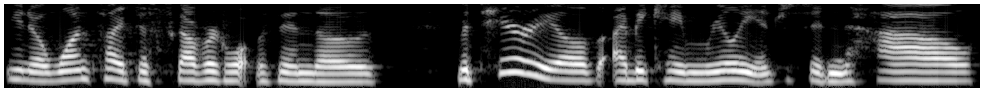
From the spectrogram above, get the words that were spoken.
you know, once I discovered what was in those materials, I became really interested in how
